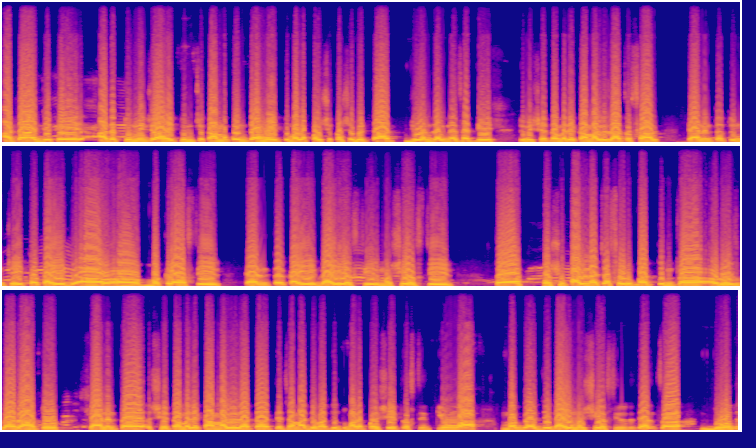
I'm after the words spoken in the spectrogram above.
आता जे काही आता तुम्ही जे आहे तुमचे कामं कोणते आहेत तुम्हाला पैसे कसे भेटतात? जीवन जगण्यासाठी तुम्ही शेतामध्ये कामाला जात असाल त्यानंतर तुमच्या इथं काही बकऱ्या असतील त्यानंतर काही गायी असतील म्हशी असतील तर पशुपालनाच्या स्वरूपात तुमचा रोजगार राहतो. त्यानंतर शेतामध्ये कामाला जातात. त्याच्या माध्यमातून तुम्हाला पैसे येत असतील किंवा मग जे गाई म्हशी असतील तर त्यांचं दूध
